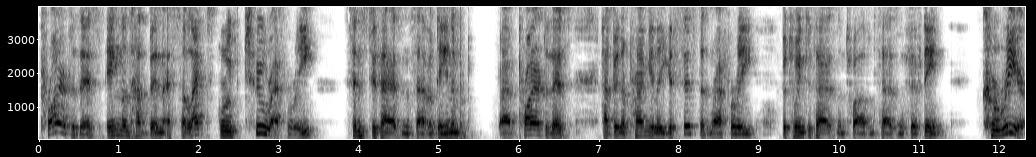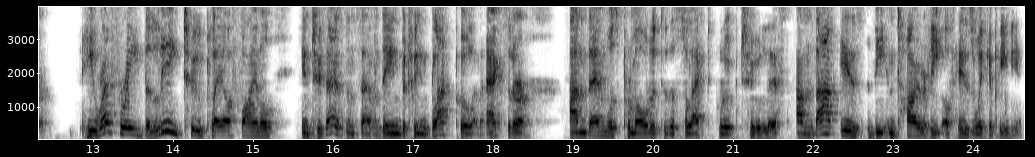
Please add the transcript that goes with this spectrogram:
Prior to this, England had been a select Group 2 referee since 2017 and uh, prior to this had been a Premier League assistant referee between 2012 and 2015. Career. He refereed the League Two playoff final in 2017 between Blackpool and Exeter and then was promoted to the select group 2 list. And that is the entirety of his Wikipedia.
